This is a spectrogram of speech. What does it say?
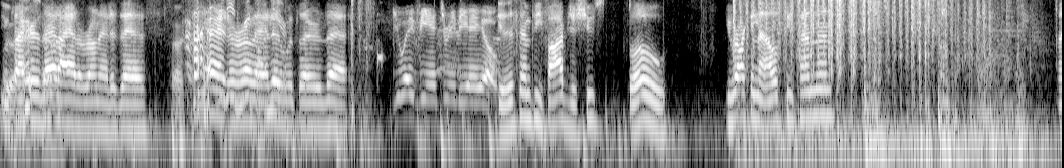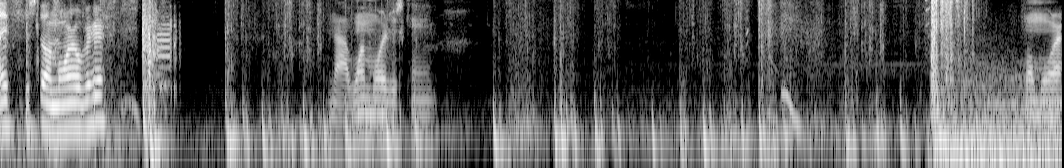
You Once I heard that, I had to run at his ass. Fuck I had to run at him here. once I heard that. UAV entering the AO. Dude, this MP5 just shoots slow. You rocking the LC10 then? Nice. There's still more over here. Nah, one more just came. One more.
